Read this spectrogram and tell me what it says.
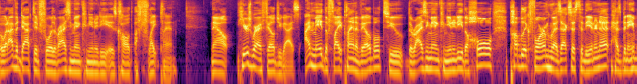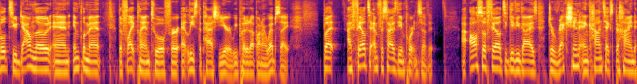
but what I've adapted for the Rising Man community is called a flight plan. Now, here's where I failed you guys. I made the flight plan available to the Rising Man community. The whole public forum who has access to the internet has been able to download and implement the flight plan tool for at least the past year. We put it up on our website but I failed to emphasize the importance of it. I also failed to give you guys direction and context behind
